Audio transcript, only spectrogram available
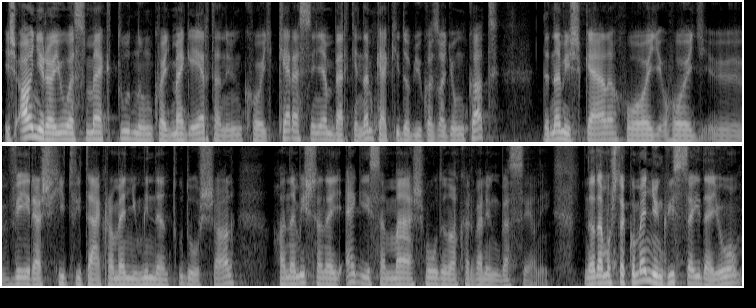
és annyira jó ezt megtudnunk, vagy megértenünk, hogy keresztény emberként nem kell kidobjuk az agyunkat, de nem is kell, hogy, hogy véres hitvitákra menjünk minden tudóssal, hanem Isten egy egészen más módon akar velünk beszélni. Na de most akkor menjünk vissza ide, jó?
